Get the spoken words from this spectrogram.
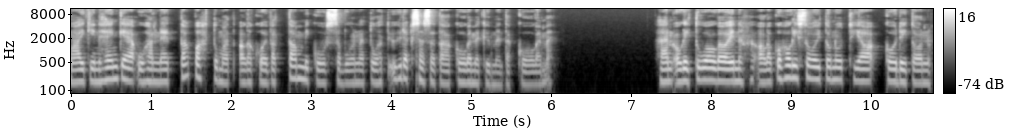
Maikin henkeä uhanneet tapahtumat alkoivat tammikuussa vuonna 1933. Hän oli tuolloin alkoholisoitunut ja koditon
